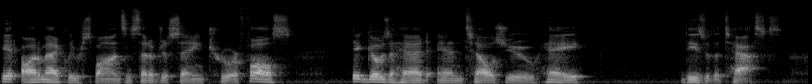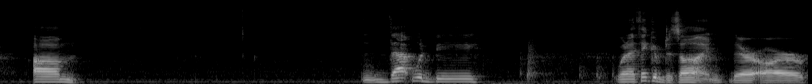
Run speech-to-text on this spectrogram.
it automatically responds instead of just saying true or false. It goes ahead and tells you, hey, these are the tasks. Um, that would be when I think of design, there are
